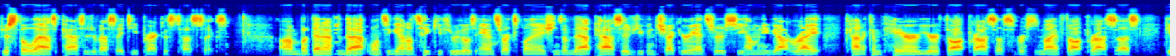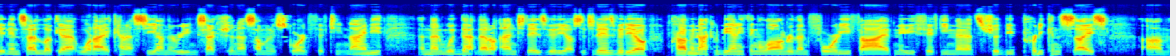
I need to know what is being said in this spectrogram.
just the last passage of SAT practice test 6. Um, but then after that, once again, I'll take you through those answer explanations of that passage. You can check your answers, see how many you got right, kind of compare your thought process versus my thought process, get an inside look at what I kind of see on the reading section as someone who scored 1590. And then with that, that'll end today's video. So today's video, probably not going to be anything longer than 45, maybe 50 minutes. Should be pretty concise. Um,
